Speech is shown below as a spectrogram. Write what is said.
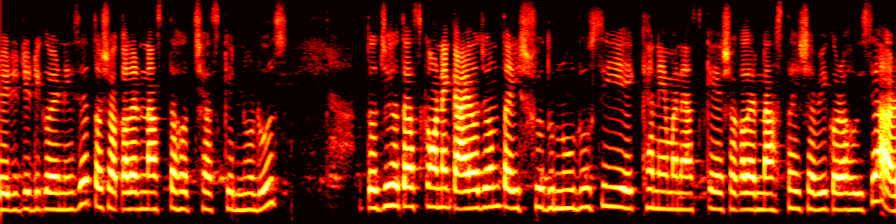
রেডি টেডি করে নিয়েছে। তো সকালের নাস্তা হচ্ছে আজকে নুডলস। তো যেহেতু আজকে অনেক আয়োজন, তাই শুধু নুডলসই এখানে মানে আজকে সকালের নাস্তা হিসাবেই করা হয়েছে, আর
